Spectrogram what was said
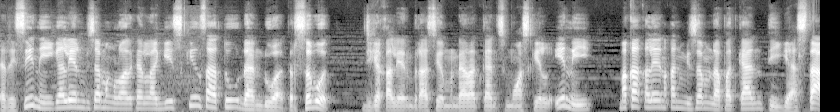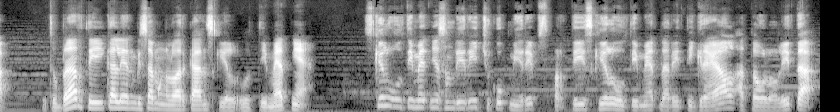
Dari sini, kalian bisa mengeluarkan lagi skill 1 dan 2 tersebut. Jika kalian berhasil mendaratkan semua skill ini, maka kalian akan bisa mendapatkan 3 stack. Itu berarti kalian bisa mengeluarkan skill ultimate-nya. Skill ultimate-nya sendiri cukup mirip seperti skill ultimate dari Tigreal atau Lolita,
